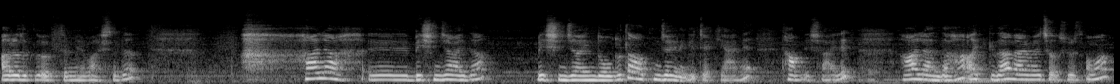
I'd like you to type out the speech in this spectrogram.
aralıklı öksürmeye başladı. Hala 5. ayda 5. ayını doldurdu. 6. ayına girecek yani. Tam 5 aylık. Halen daha ek gıda vermeye çalışıyoruz ama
